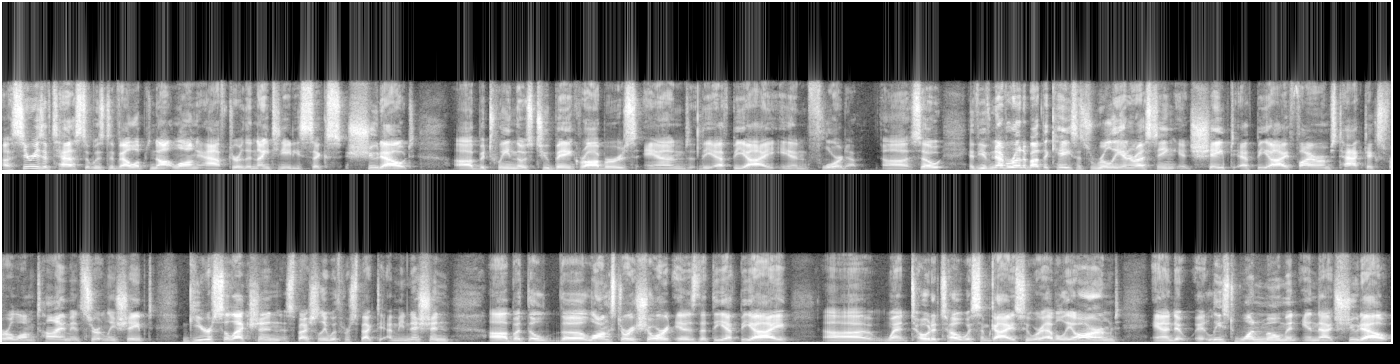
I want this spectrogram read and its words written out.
a series of tests that was developed not long after the 1986 shootout uh, between those two bank robbers and the FBI in Florida. Uh, so if you've never read about the case, it's really interesting. It shaped FBI firearms tactics for a long time. It certainly shaped gear selection, especially with respect to ammunition. Uh, but the, the long story short is that the FBI uh, went toe-to-toe -to -toe with some guys who were heavily armed, and at, at least one moment in that shootout,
